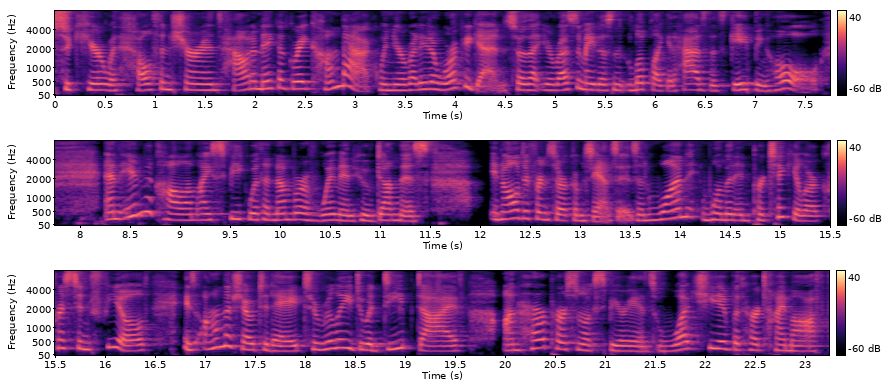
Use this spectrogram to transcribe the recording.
secure with health insurance, how to make a great comeback when you're ready to work again so that your resume doesn't look like it has this gaping hole. And in the column, I speak with a number of women who've done this in all different circumstances. And one woman in particular, Kristen Field, is on the show today to really do a deep dive on her personal experience, what she did with her time off,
